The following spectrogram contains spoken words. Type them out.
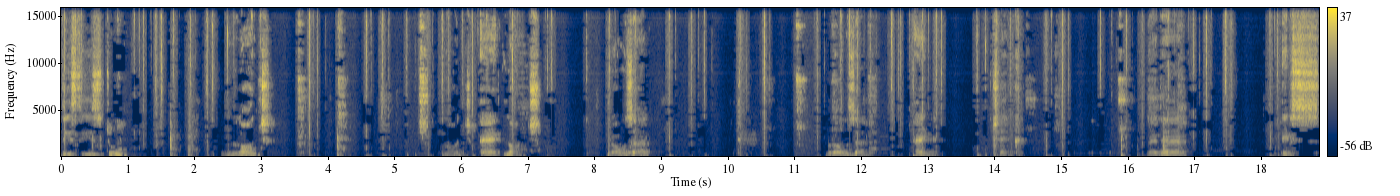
This is to launch launch and launch browser browser and check whether it's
